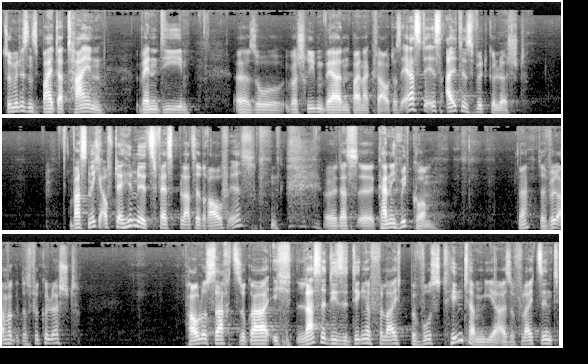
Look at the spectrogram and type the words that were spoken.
zumindest bei Dateien, wenn die äh, so überschrieben werden bei einer Cloud? Das erste ist, Altes wird gelöscht. Was nicht auf der Himmelsfestplatte drauf ist, äh, das äh, kann nicht mitkommen. Das, wird einfach, das wird gelöscht. Paulus sagt sogar, ich lasse diese Dinge vielleicht bewusst hinter mir. Also vielleicht sind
